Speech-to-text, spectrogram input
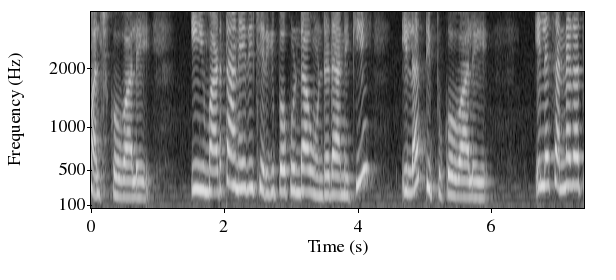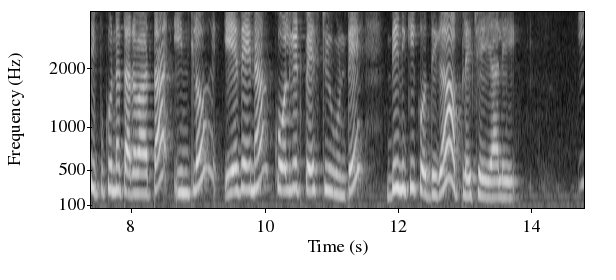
మలుచుకోవాలి. ఈ మడత అనేది చెరిగిపోకుండా ఉండడానికి ఇలా తిప్పుకోవాలి. ఇలా సన్నగా తిప్పుకున్న తర్వాత ఇంట్లో ఏదైనా కోల్గేట్ పేస్ట్ ఉంటే దీనికి కొద్దిగా అప్లై చేయాలి. ఈ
